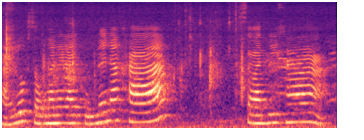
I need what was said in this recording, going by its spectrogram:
ถ่ายรูปส่งมาในไลน์กลุ่มด้วยนะคะ สวัสดีค่ะ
